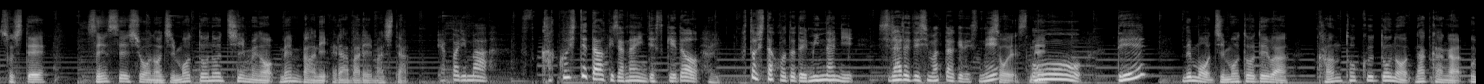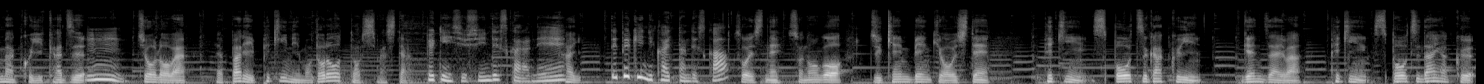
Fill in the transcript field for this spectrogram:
そして先生省の地元のチームのメンバーに選ばれました、やっぱりまあ隠してたわけじゃないんですけどはい、ふとしたことでみんなに知られてしまったわけですね。そうですねで、でも地元では監督との仲がうまくいかずうん、長老はやっぱり北京に戻ろうとしました北京出身ですからね。はいで北京に帰ったんですか？そうですね。その後、受験勉強をして、北京スポーツ学院、現在は北京スポーツ大学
